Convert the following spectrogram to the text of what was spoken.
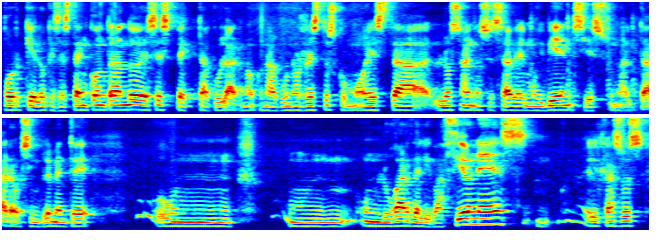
porque lo que se está encontrando es espectacular, ¿no? con algunos restos como esta losa no se sabe muy bien si es un altar o simplemente un, lugar de libaciones. El caso es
